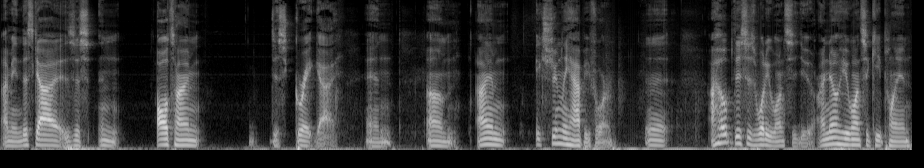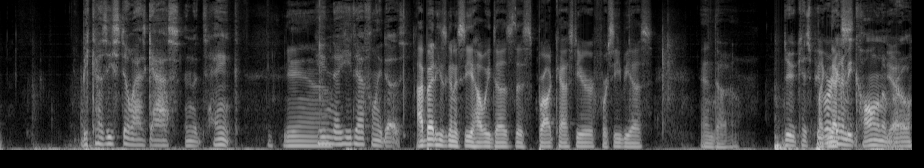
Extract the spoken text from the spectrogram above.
I mean, this guy is just an all-time, just great guy, and um, I am extremely happy for him. Uh, I hope this is what he wants to do. I know he wants to keep playing because he still has gas in the tank. Yeah. He he definitely does. I bet he's gonna see how he does this broadcast year for CBS, and uh, Dude, because people Like are next- to be calling him, yeah. bro.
